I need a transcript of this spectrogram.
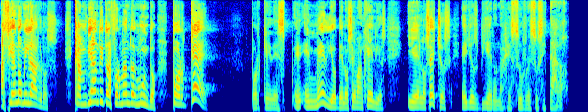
haciendo milagros, cambiando y transformando el mundo. ¿Por qué? Porque en medio de los evangelios y de los hechos, ellos vieron a Jesús resucitado.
